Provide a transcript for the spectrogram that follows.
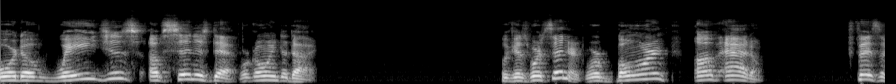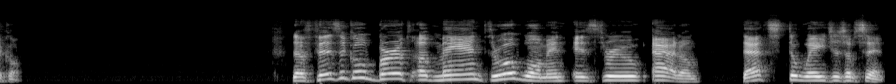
For the wages of sin is death. We're going to die. Because we're sinners. We're born of Adam. Physical. The physical birth of man through a woman is through Adam. That's the wages of sin.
